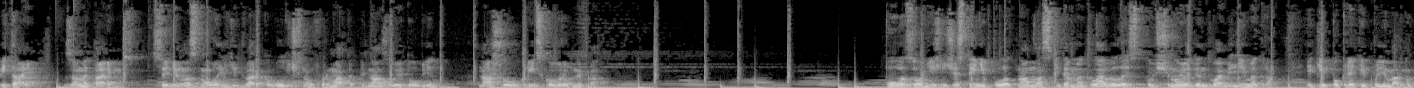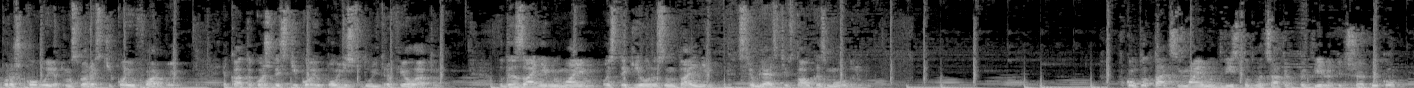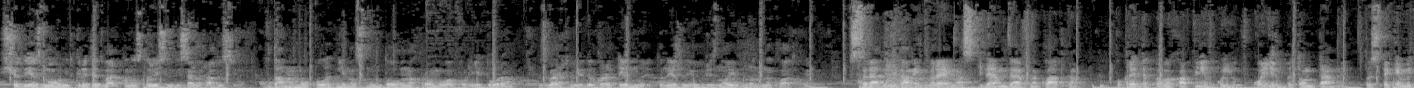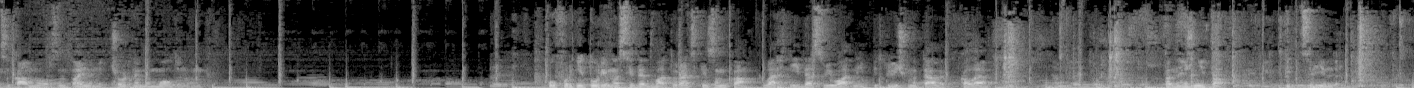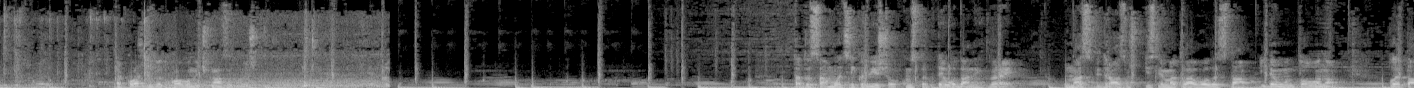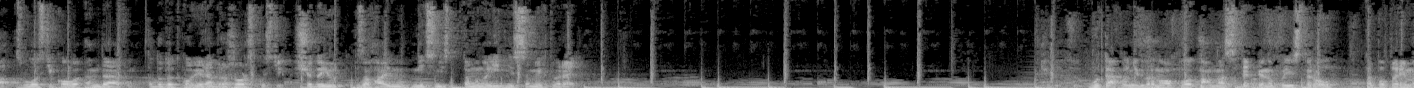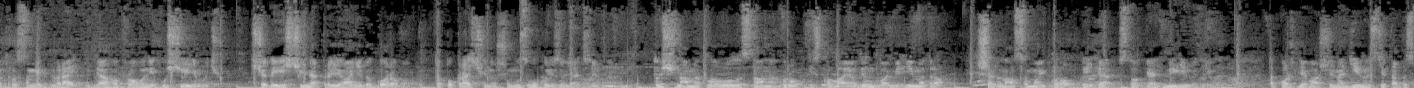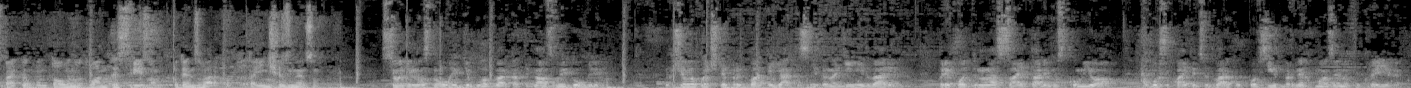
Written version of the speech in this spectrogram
Вітаю! З вами Тарімус. Сьогодні у нас на огляді дверка вуличного формату під назвою Дублін нашого українського виробника. По зовнішній частині полотна у нас іде металевий лист товщиною 1-2 мм, який покритий полімерно-порошковою атмосферостійкою фарбою, яка також йде стійкою повністю до ультрафіолету. В дизайні ми маємо ось такі горизонтальні сріблясті вставки з молдингу. Комплектації маємо дві 120 петлі на підшипнику, що дає змогу відкрити дверку на 180 градусів. В даному полотні у нас монтована хромова фурнітура з верхньою декоративною та нижньою врізною броненакладкою. Всередині даних дверей у нас іде МДФ накладка, покрита ПВХ плівкою в колір бетон темний, ось такими цікавими горизонтальними чорними молдингами. По фурнітурі у нас іде два турецькі замка. Верхній йде сольвадний під ключ метелик кале та нижній дах під циліндр. Також додатково нічна задвижка. Та до самого цікавішого конструктиву даних дверей. У нас відразу ж після металевого листа йде вмонтована плита з волостікового МДФ та додаткові ребра жорсткості, що дають загальну міцність та монолітність самих дверей. В утепленні дверного полотна у нас йде пінополістирол, та по периметру самих дверей йде гофрований ущільнювач, що дає щільне прилягання до короба та покращену шумозвукоізоляцію. Товщина металевого листа на коробці складає 1-2 мм, ширина самої коробки йде 105 мм. Також для вашої надійності та безпеки вмонтовано два антисріза, один зверху та інший знизу. Сьогодні у нас на огляді була дверка під назвою Дублі. Якщо ви хочете придбати якісні та надійні двері, переходьте на наш сайт tarimus.com.ua або шукайте цю дверку по всіх дверних магазинах України.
